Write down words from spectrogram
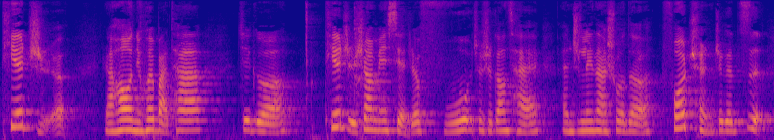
贴纸，然后你会把它这个贴纸上面写着福，就是刚才 Angelina 说的 fortune 这个字，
